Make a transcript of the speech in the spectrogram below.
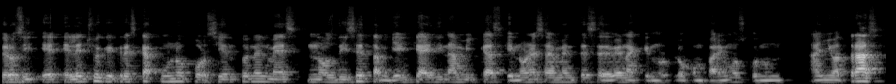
Pero sí, e, el hecho de que crezca 1% en el mes nos dice también que hay dinámicas que no necesariamente se deben a que lo comparemos con un año atrás.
